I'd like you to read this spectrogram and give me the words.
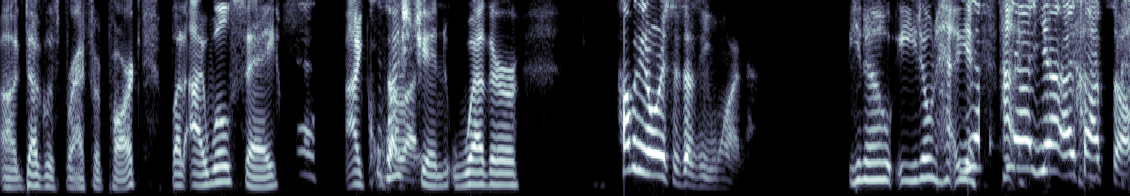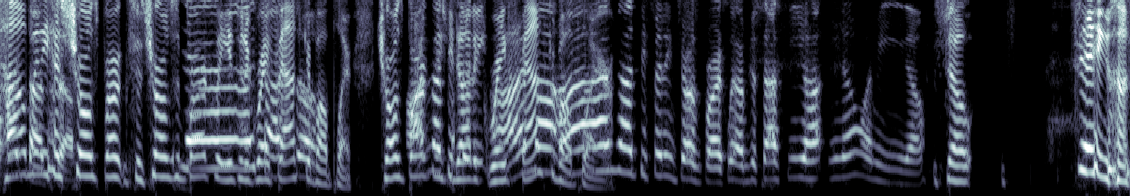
uh, Douglas Bradford Park. But I will say, I all right. question whether, How many Norrises has he won? You know, you don't have. Yeah, Yeah, how- yeah, yeah, I thought so. How thought many has so. Charles Barkley? So Charles Barkley isn't a great thought so. basketball player. Charles I'm not Barkley's not, a great I'm basketball not, player. I'm not defending Charles Barkley. I'm just asking you, how, you know, I mean, you know. So, staying on,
